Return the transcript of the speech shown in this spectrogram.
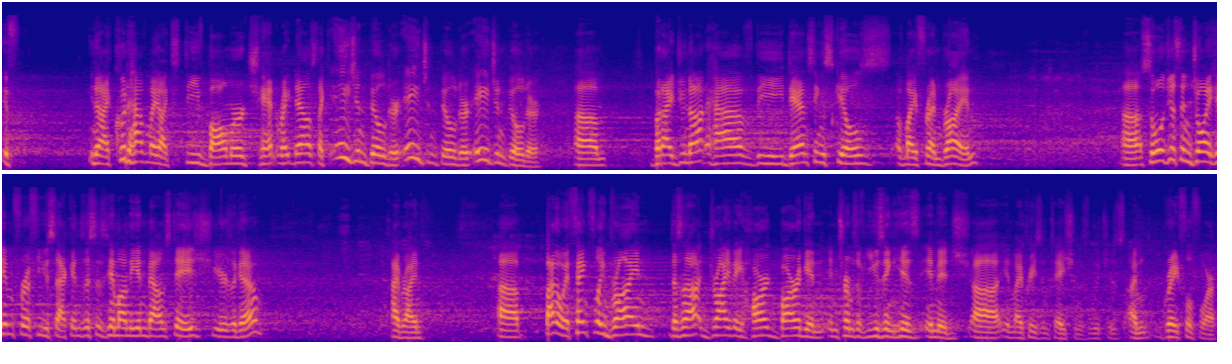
if you know, I could have my like Steve Ballmer chant right now. It's like agent builder, agent builder, agent builder. Um, but I do not have the dancing skills of my friend Brian. Uh, so we'll just enjoy him for a few seconds. This is him on the inbound stage years ago. Hi, Brian. Uh, by the way, thankfully, Brian does not drive a hard bargain in terms of using his image uh, in my presentations, which is I'm grateful for.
